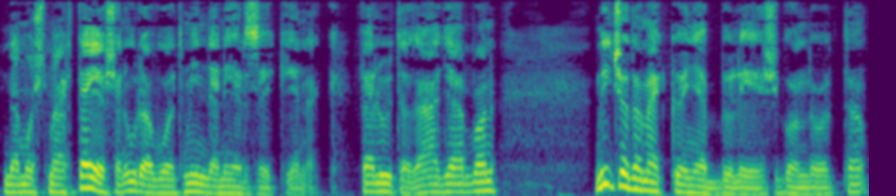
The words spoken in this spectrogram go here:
De most már teljesen ura volt minden érzékének. Felült az ágyában, micsoda megkönnyebbülés, gondolta,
